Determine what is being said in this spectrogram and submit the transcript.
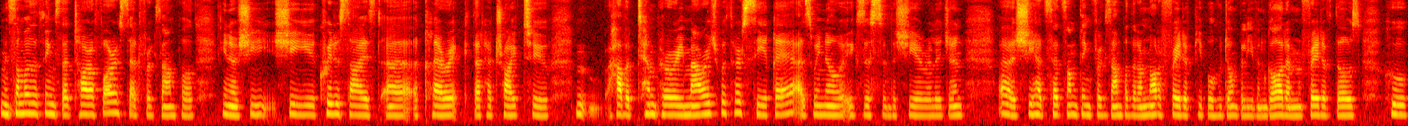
I mean, some of the things that Tara Faris said, for example, you know, she she criticized a, a cleric that had tried to mm, have a temporary marriage with her, siqe, as we know exists in the Shia religion. Uh, she had said something, for example, that I'm not afraid of people who don't believe in God, I'm afraid of those who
